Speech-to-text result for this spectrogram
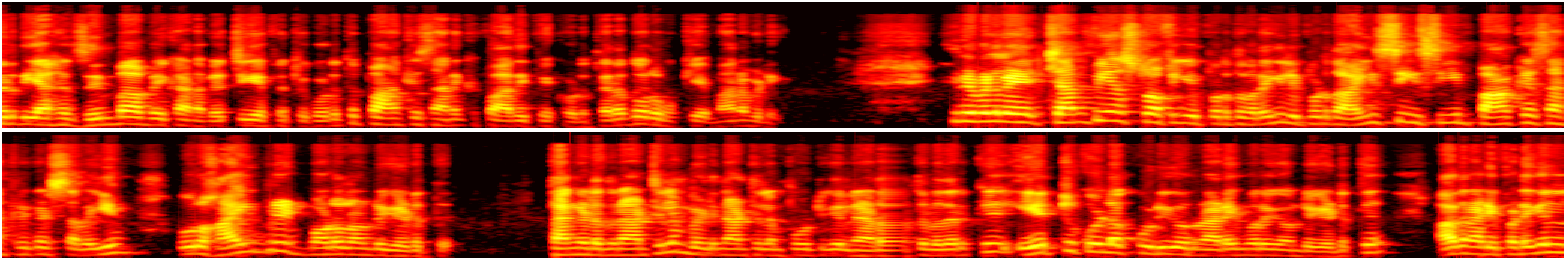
இறுதியாக ஜிம்பாபேக்கான வெற்றியை பெற்றுக் கொடுத்து பாகிஸ்தானுக்கு பாதிப்பை கொடுத்திருந்த ஒரு முக்கியமான விடை இதுவேளை சாம்பியன்ஸ் டிராஃபியை பொறுத்தவரையில் இப்பொழுது ஐசிசியும் பாகிஸ்தான் கிரிக்கெட் சபையும் ஒரு ஹைபிரிட் மாடல் ஒன்று எடுத்து தங்களது நாட்டிலும் வெளிநாட்டிலும் போட்டிகள் நடத்துவதற்கு ஏற்றுக்கொள்ளக்கூடிய ஒரு நடைமுறை ஒன்று எடுத்து அதன் அடிப்படையில்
